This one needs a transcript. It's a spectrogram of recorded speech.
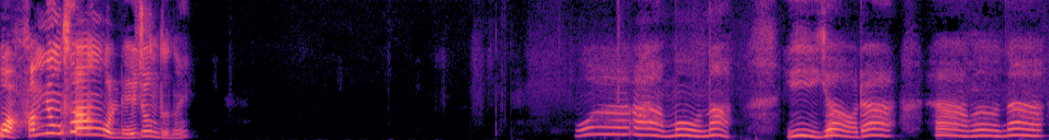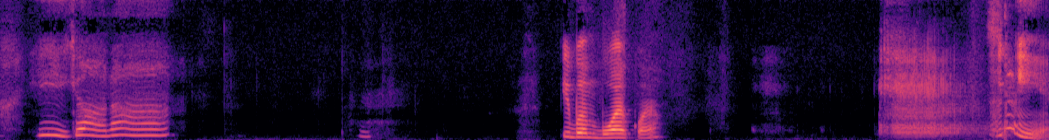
와, 한 명 사는 거 레전드네. 와, 아무나. 이겨라. 아무나. 이겨라. 이번 뭐 할 거야? 승리해.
